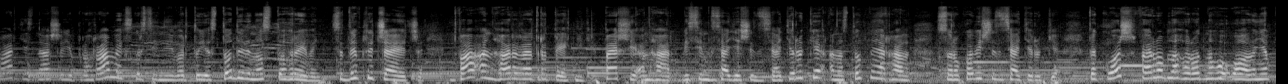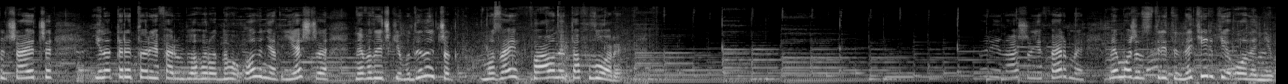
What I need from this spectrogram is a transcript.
Вартість нашої програми екскурсійної вартує 190 гривень. Сюди включаючи два ангари ретротехніки. Перший ангар 80-60 роки, а наступний ангар 40-60 роки. Також ферма благородного оленя, включаючи і на території ферми благородного оленя є ще невеличкий будиночок, музей фауни та флори. Території нашої ферми ми можемо зустріти не тільки оленів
